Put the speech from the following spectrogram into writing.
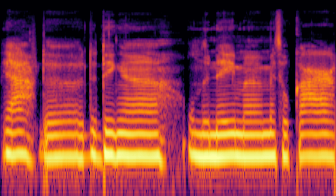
Ja, de, de dingen ondernemen met elkaar.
